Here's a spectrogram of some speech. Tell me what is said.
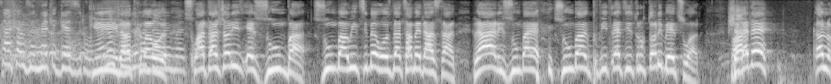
სახელზე მეტი გეზრუ. კი, რა თქმა უნდა. სხვათა შორის ეს ზუმბა, ზუმბა ვიცი მე 33-დან. რა არის ზუმბა? ზუმბა ფიტრეს ინსტრუქტორი მეც ვარ. შეხედე? კალო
